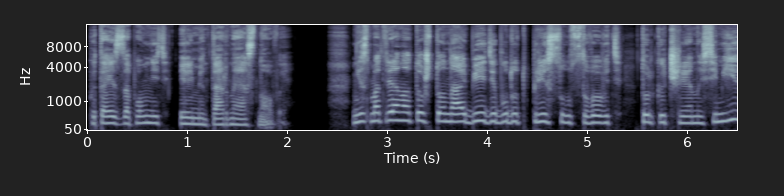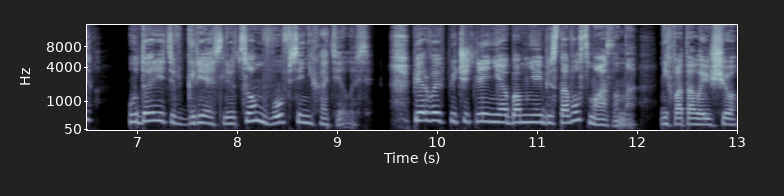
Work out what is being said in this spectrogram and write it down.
пытаясь запомнить элементарные основы. Несмотря на то, что на обеде будут присутствовать только члены семьи, ударить в грязь лицом вовсе не хотелось. Первое впечатление обо мне и без того смазано. Не хватало еще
